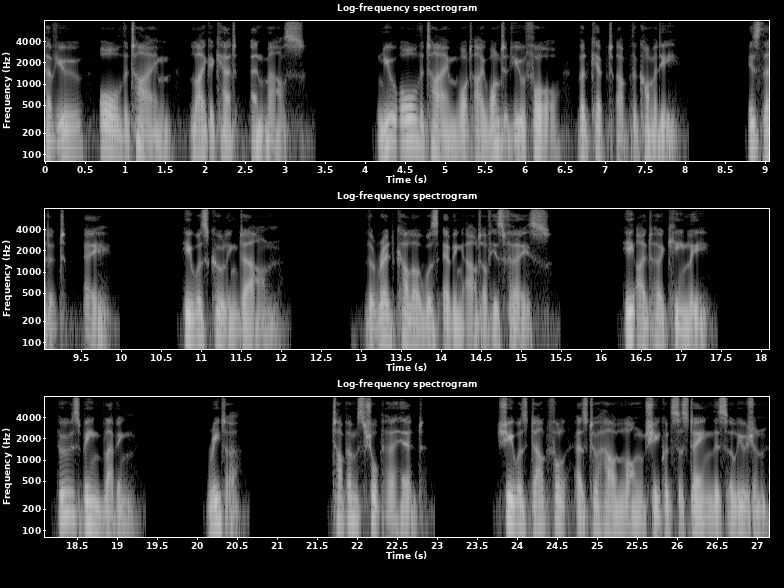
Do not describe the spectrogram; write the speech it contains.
have you, all the time, like a cat and mouse? Knew all the time what I wanted you for, but kept up the comedy. Is that it, eh? He was cooling down. The red color was ebbing out of his face. He eyed her keenly. Who's been blabbing? Rita. Tuppence shook her head. She was doubtful as to how long she could sustain this illusion,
